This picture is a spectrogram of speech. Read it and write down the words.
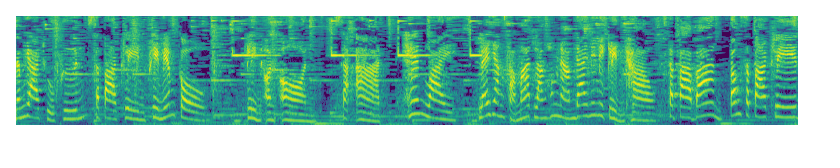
น้ำยาถูพื้น สปาคลีน พรีเมียมโกลกลิ่นอ่อนๆ สะอาด แห้งไว และยังสามารถล้างห้องน้ำได้ไม่มีกลิ่นคาว สปาบ้านต้องสปาคลีน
